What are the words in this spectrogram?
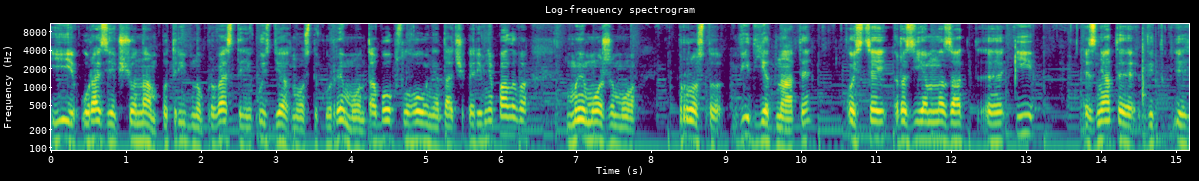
І у разі, якщо нам потрібно провести якусь діагностику, ремонт або обслуговування датчика рівня палива, ми можемо просто від'єднати ось цей роз'єм назад е, і зняти від, е,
